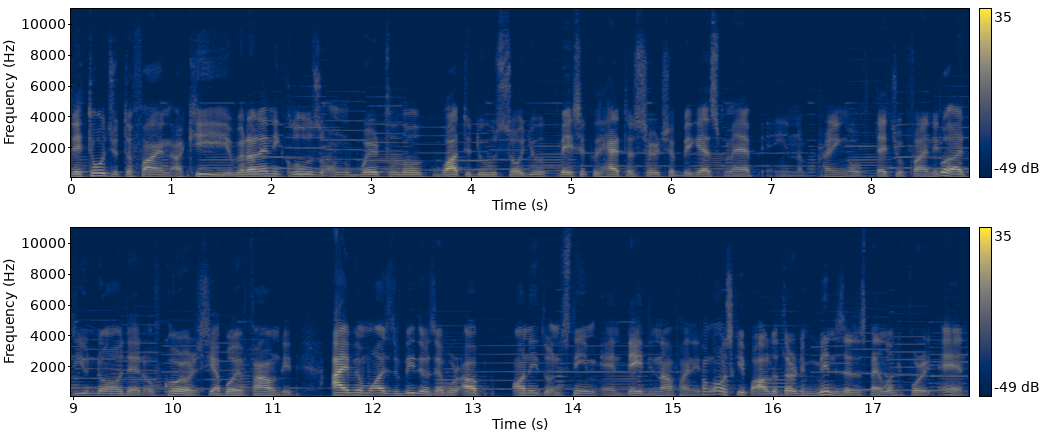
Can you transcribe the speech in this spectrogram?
they told you to find a key without any clues on where to look, what to do. So you basically had to search a big ass map in praying of that you find it. But you know that of course your boy found it. I even watched the videos that were up on it on Steam and they did not find it. I'm gonna skip all the 30 minutes that I spent looking for it and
